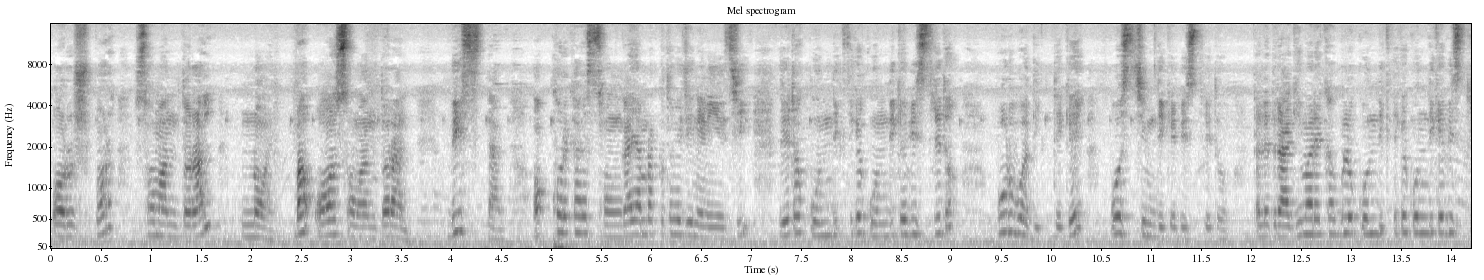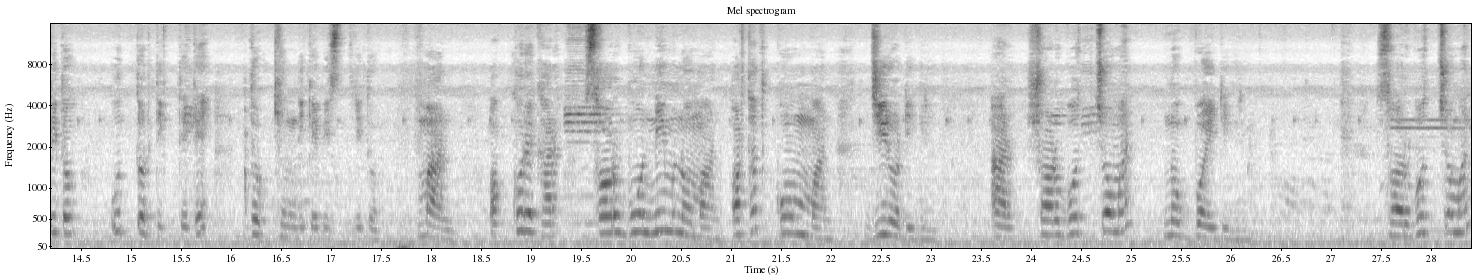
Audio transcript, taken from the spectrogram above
পরস্পর সমান্তরাল নয় বা অসমান্তরাল। বিস্তার। অক্ষরেখার সংজ্ঞায় আমরা প্রথমে জেনে নিয়েছি যে এটা কোন দিক থেকে কোন দিকে বিস্তৃত? পূর্ব দিক থেকে পশ্চিম দিকে বিস্তৃত। তাহলে দ্রাঘিমা রেখাগুলো কোন দিক থেকে কোন দিকে বিস্তৃত? উত্তর দিক থেকে দক্ষিণ দিকে বিস্তৃত। মান। অক্ষরেখার সর্বনিম্ন মান অর্থাৎ কম মান জিরো ডিগ্রি আর সর্বোচ্চ মান নব্বই ডিগ্রি। সর্বোচ্চ মান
